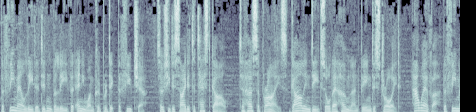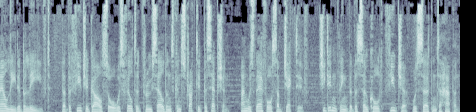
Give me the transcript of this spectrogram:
The female leader didn't believe that anyone could predict the future, so she decided to test Gal. To her surprise, Gal indeed saw their homeland being destroyed. However, the female leader believed that the future Gal saw was filtered through Seldon's constructed perception, and was therefore subjective. She didn't think that the so-called future was certain to happen.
